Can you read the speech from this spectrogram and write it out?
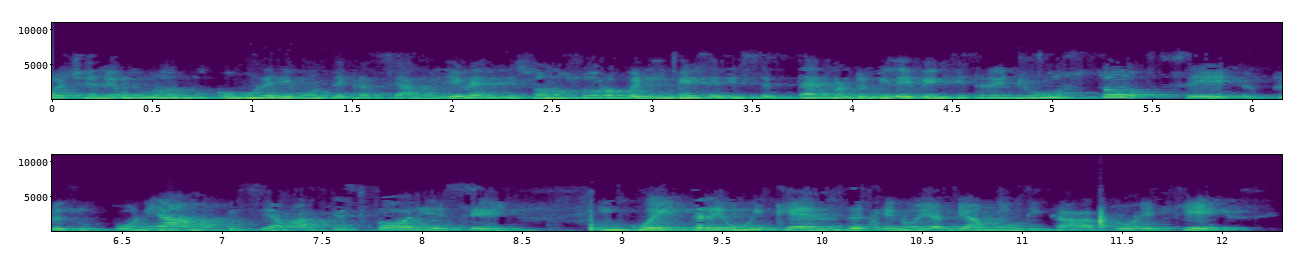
Poi ce n'è uno del comune di Montecassiano. Gli eventi sono solo per il mese di settembre 2023, giusto? Se presupponiamo che sia Marche Storie, sì, in quei tre weekend che noi abbiamo indicato e che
